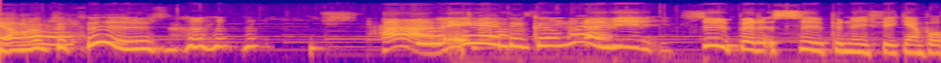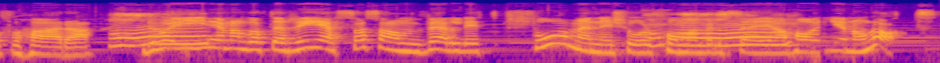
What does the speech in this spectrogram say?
Ja, men precis. Härligt. är det gumman? vi super, super nyfiken på att få höra. Du har ju genomgått en resa som väldigt få människor, får man väl säga, har genomgått.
